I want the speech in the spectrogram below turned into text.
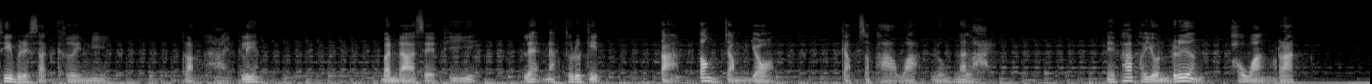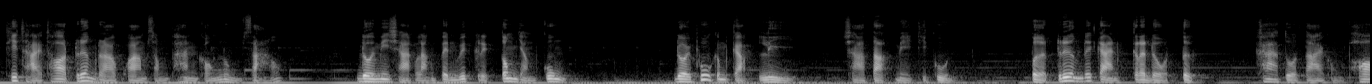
ที่บริษัทเคยมีกลับหายเกลี้ยง บรรดาเศรษฐีและนักธุรกิจต่างต้องจำยอมกับสภาวะล้มละลาย ในภาพยนตร์เรื่องผวังรัก ที่ถ่ายทอดเรื่องราวความสัมพันธ์ของหนุ่มสาว โดยมีฉากหลังเป็นวิกฤตต้มยำกุ้ง โดยผู้กำกับลีชาตะเมธิกุล เปิดเรื่องด้วยการกระโดดตึกฆ่าตัวตายของพ่อ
